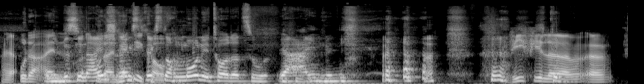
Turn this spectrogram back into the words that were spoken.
Ja. Oder ein, ein bisschen einschränkst, ein kriegst noch einen Monitor dazu. Ja, ein Handy. Wie viele äh,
